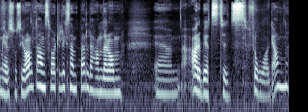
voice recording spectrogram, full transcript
mer socialt ansvar till exempel. Det handlar om arbetstidsfrågan.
